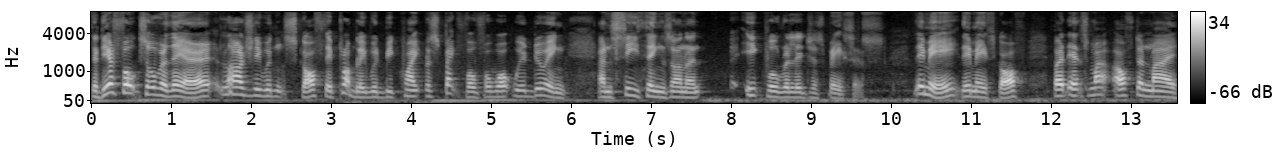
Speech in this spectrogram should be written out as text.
The dear folks over there largely wouldn't scoff. They probably would be quite respectful for what we're doing and see things on an equal religious basis. They may, they may scoff, but it's my, often my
